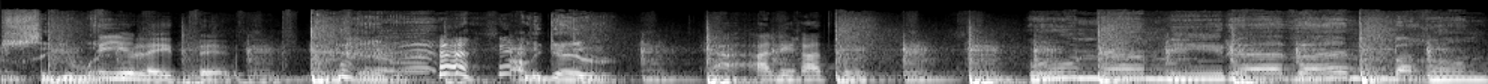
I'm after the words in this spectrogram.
See you See you later. Alligator. Alligator. Una mirada en un vagón,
